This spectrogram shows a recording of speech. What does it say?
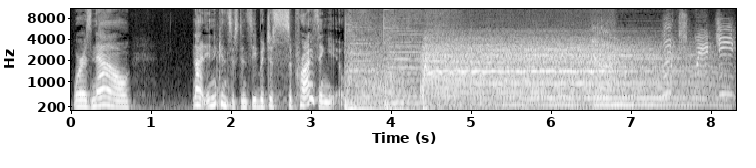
Whereas now, not inconsistency, but just surprising you. Look, Squeaky,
